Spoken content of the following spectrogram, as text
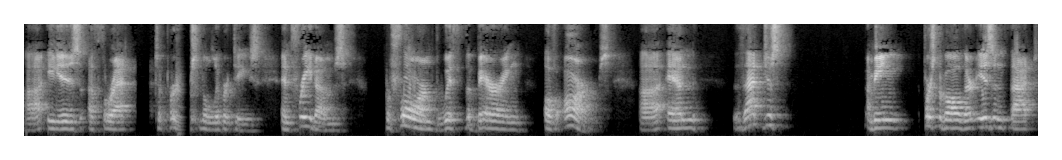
uh, is a threat to personal liberties and freedoms performed with the bearing of arms. Uh, and that just, I mean, first of all, there isn't that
